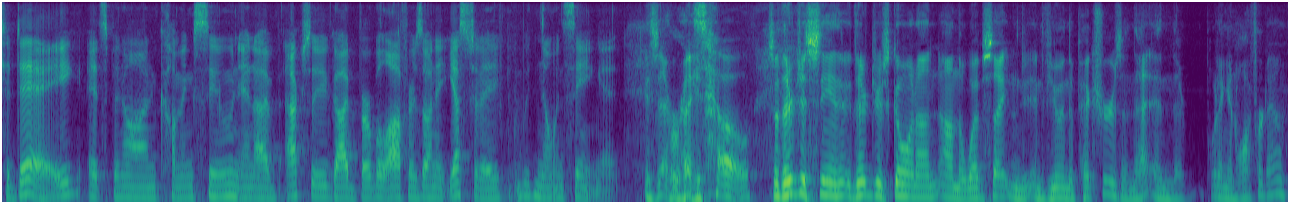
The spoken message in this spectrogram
today. It's been on coming soon, and I've actually got verbal offers on it yesterday with no one seeing it. Is that right? So, so they're just seeing, they're just going on on the website and, and viewing the pictures, and that, and they're putting an offer down.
